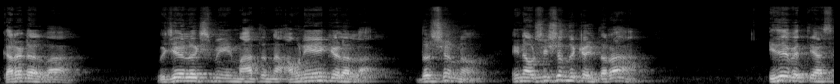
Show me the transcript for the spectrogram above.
ಕರೆಕ್ಟ್ ಅಲ್ವಾ? ವಿಜಯಲಕ್ಷ್ಮಿ ಮಾತನ್ನ ಅವನೇ ಕೇಳಲ್ಲ. ದರ್ಶನ್, ಇನ್ನು ಅವ್ರ ಶಿಷ್ಯಂದ್ರ ಕೇಳ್ತಾರಾ? ಇದೇ ವ್ಯತ್ಯಾಸ.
